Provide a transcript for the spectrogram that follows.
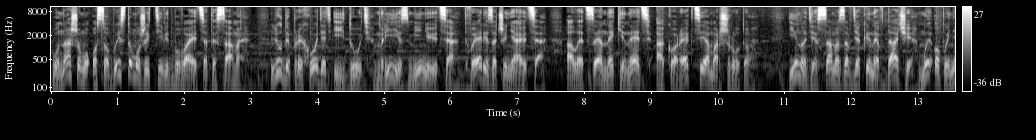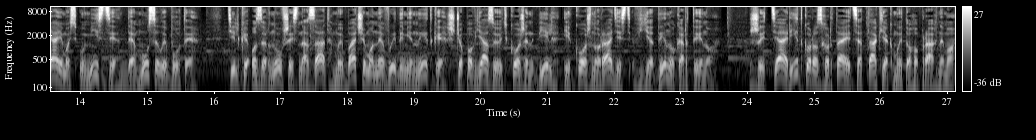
У нашому особистому житті відбувається те саме. Люди приходять і йдуть, мрії змінюються, двері зачиняються, але це не кінець, а корекція маршруту. Іноді саме завдяки невдачі ми опиняємось у місці, де мусили бути. Тільки озирнувшись назад, ми бачимо невидимі нитки, що пов'язують кожен біль і кожну радість в єдину картину. Життя рідко розгортається так, як ми того прагнемо,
